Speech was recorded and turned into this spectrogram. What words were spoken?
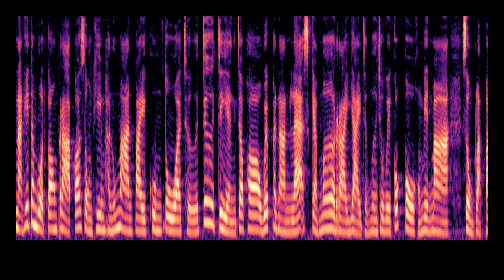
ขณะที่ตำรวจกองปราบก็ส่งทีมหนุมานไปคุมตัวเฉอจื้อเจียง เจ้าพ่อเว็บพนัน และสแกมเมอร์รายใหญ่จากเมืองชเวโกโก ของเมียนมา ส่งกลับไป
